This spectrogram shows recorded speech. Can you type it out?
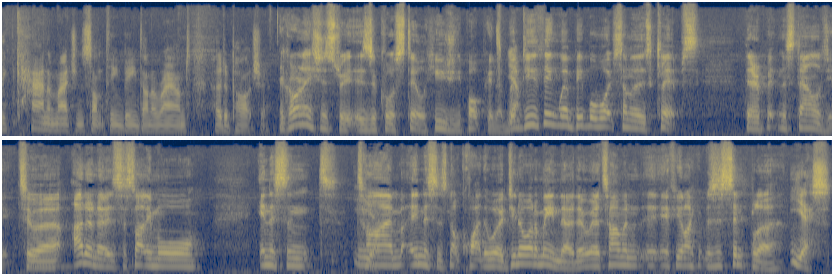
I can imagine something being done around her departure. The Coronation Street is, of course, still hugely popular. But Yeah. do you think when people watch some of those clips, they're a bit nostalgic to a, I don't know, it's a slightly more innocent time. Innocent's not quite the word. Do you know what I mean, though? There were a time when, if you like, it was a simpler. Yes,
